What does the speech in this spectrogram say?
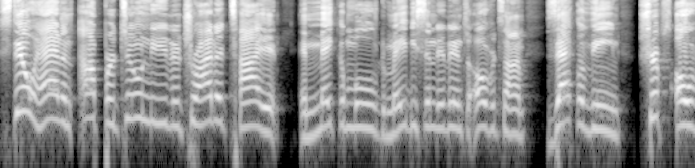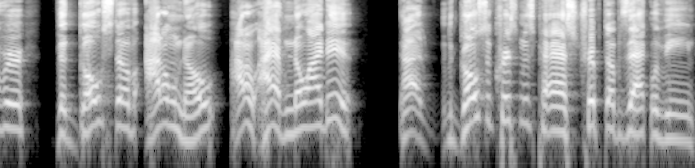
still had an opportunity to try to tie it and make a move to maybe send it into overtime, Zach LaVine trips over the ghost of I don't know. I don't. I have no idea. I, the ghost of Christmas past tripped up Zach LaVine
